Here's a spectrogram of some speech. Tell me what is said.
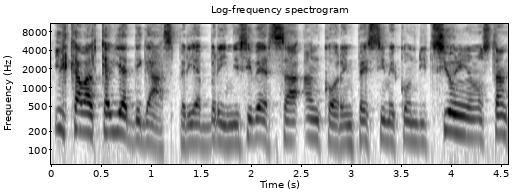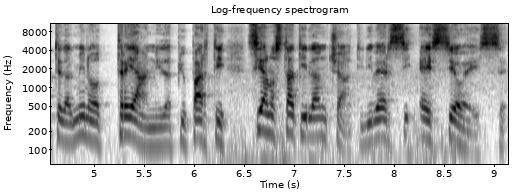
Il cavalcavia De Gasperi a Brindisi versa ancora in pessime condizioni nonostante da almeno tre anni da più parti siano stati lanciati diversi SOS.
